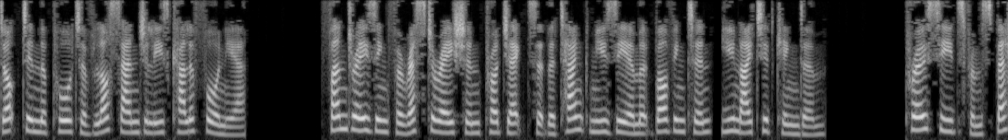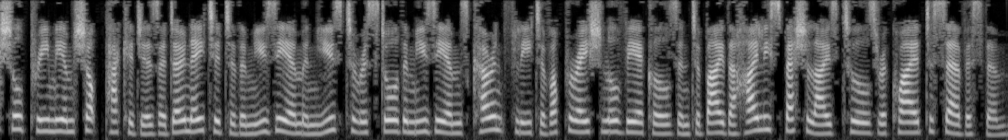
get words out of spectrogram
docked in the port of Los Angeles, California. Fundraising for restoration projects at the Tank Museum at Bovington, United Kingdom. Proceeds from special premium shop packages are donated to the museum and used to restore the museum's current fleet of operational vehicles and to buy the highly specialized tools required to service them.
